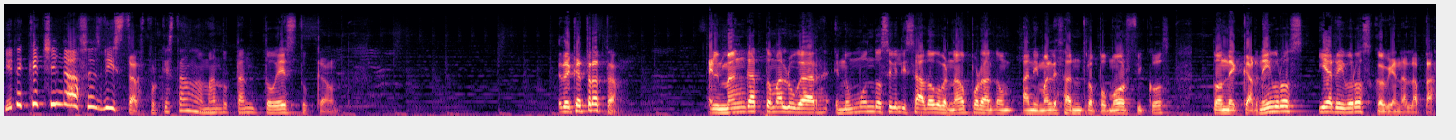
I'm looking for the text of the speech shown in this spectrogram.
¿Y de qué chingados es Vistas? ¿Por qué están amando tanto esto, cabrón? ¿De qué trata? El manga toma lugar en un mundo civilizado gobernado por animales antropomórficos, donde carnívoros y herbívoros gobiernan a la par.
